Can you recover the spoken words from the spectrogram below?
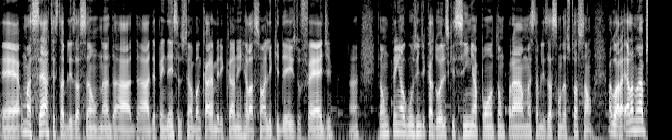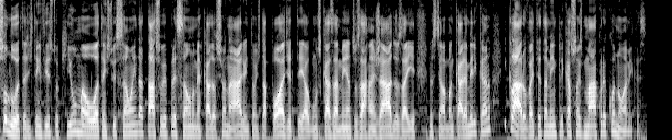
É, uma certa estabilização né, da, da dependência do sistema bancário americano em relação à liquidez do Fed, Tá? Então, tem alguns indicadores que sim apontam para uma estabilização da situação. Agora, ela não é absoluta. A gente tem visto que uma ou outra instituição ainda está sob pressão no mercado acionário, então a gente ainda pode ter alguns casamentos arranjados aí no sistema bancário americano e, claro, vai ter também implicações macroeconômicas.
